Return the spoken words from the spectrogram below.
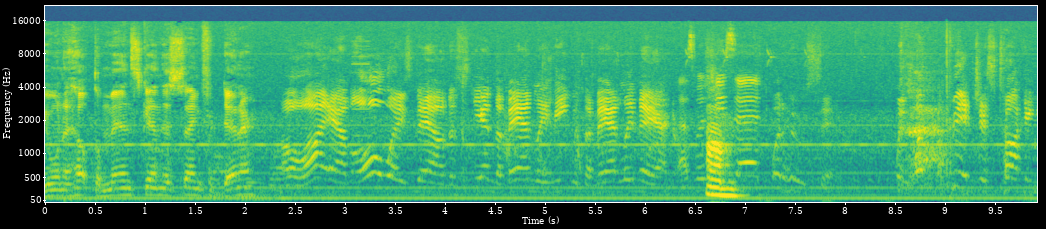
You wanna help the men skin this thing for dinner? Oh, I am always down to skin the manly meat with the manly man. That's what Um. she said. What who said? Wait, what bitch is talking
